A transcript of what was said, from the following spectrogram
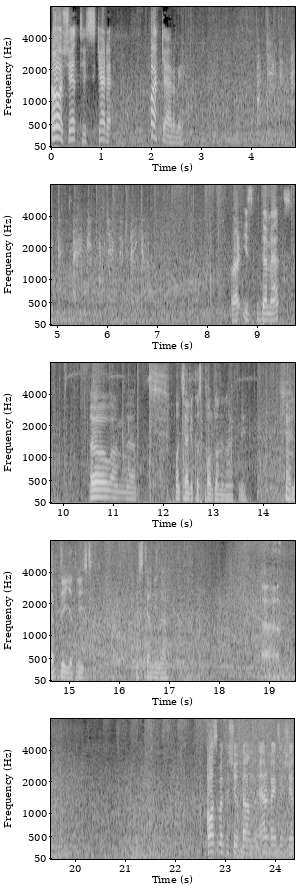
Oh shit, he scared it. fuck out of me. Objective taken. I repeat, objective taken. Where is the mat? Oh, I'm... Uh, won't tell you because Paul gonna knife me. I left D at least. Just standing there. Possible to shoot down airplanes and shit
